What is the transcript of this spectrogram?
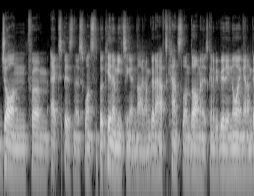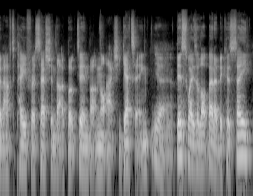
John from X business wants to book in a meeting at nine. I'm going to have to cancel on Dom, and it's going to be really annoying, and I'm going to have to pay for a session that I've booked in, but I'm not actually getting. Yeah. This way is a lot better because say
